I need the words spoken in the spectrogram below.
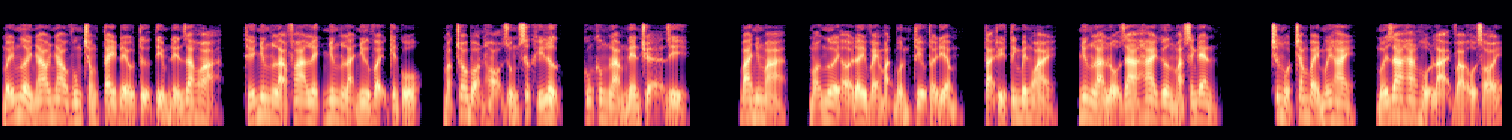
mấy người nhao nhao vung trong tay đều tự tìm đến ra hỏa, thế nhưng là pha lê nhưng là như vậy kiên cố, mặc cho bọn họ dùng sức khí lực, cũng không làm nên chuyện gì. Ba nhưng mà, mọi người ở đây vẻ mặt buồn tiêu thời điểm, tại thủy tinh bên ngoài, nhưng là lộ ra hai gương mặt xanh đen. Chương một trăm bảy mươi hai, mới ra hang hổ lại và ổ sói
